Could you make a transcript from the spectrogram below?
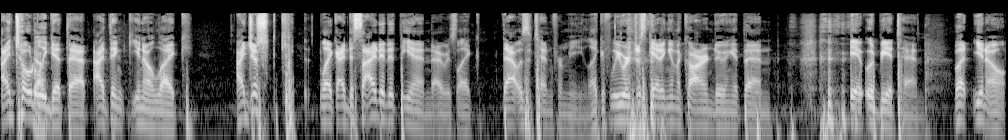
I totally Yeah. get that. I think you know, like, I just like I decided at the end. I was like, that was a ten for me. Like, if we were just getting in the car and doing it, then it would be a ten. But you know,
